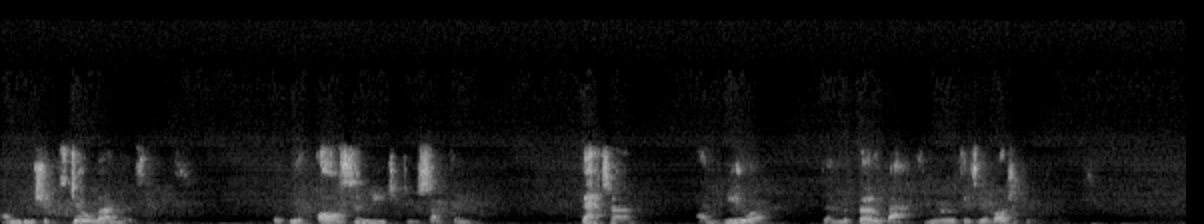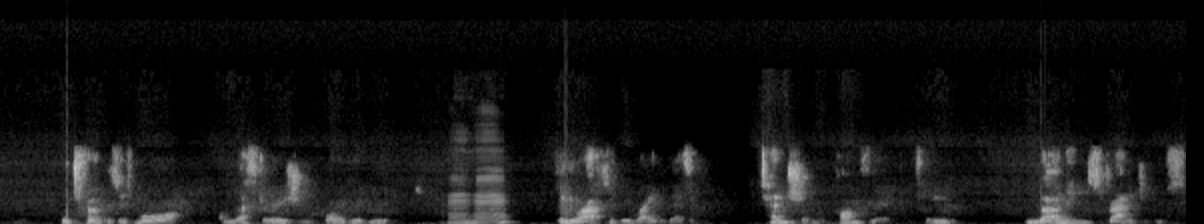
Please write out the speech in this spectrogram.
and we should still learn those things. But we also need to do something better and newer than the Bobath neurophysiological approach, which focuses more on restoration of quality of movement. Mm-hmm. So you're absolutely right. There's a tension, a conflict between learning strategies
